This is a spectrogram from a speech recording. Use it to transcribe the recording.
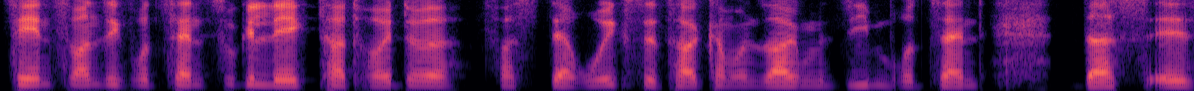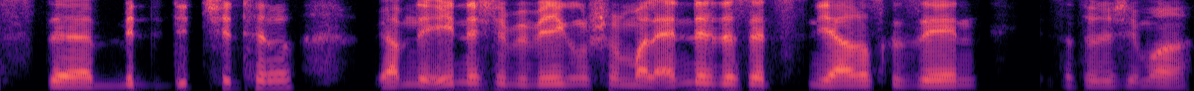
10, 20 Prozent zugelegt hat. Heute fast der ruhigste Tag, kann man sagen, mit 7 Prozent. Das ist äh, Bit Digital. Wir haben eine ähnliche Bewegung schon mal Ende des letzten Jahres gesehen. Ist natürlich immer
